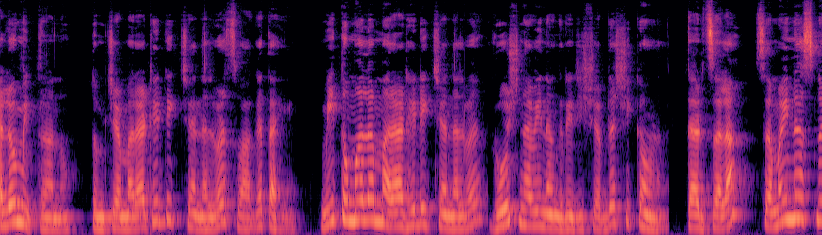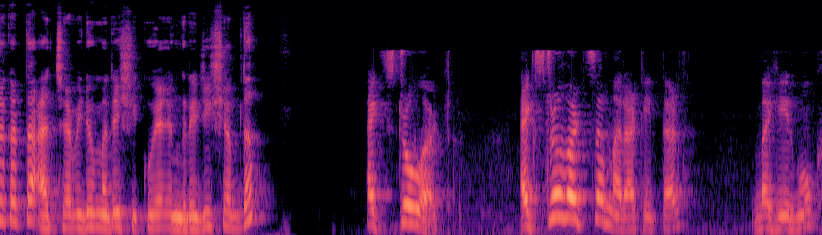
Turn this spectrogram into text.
हॅलो मित्रांनो तुमच्या मराठी डिक चॅनलवर स्वागत आहे. मी तुम्हाला मराठी डिक चॅनलवर रोज नवीन अंग्रेजी शब्द शिकवणार. तर चला समय नसणं करता आजच्या व्हिडिओमध्ये शिकूया इंग्रजी शब्द. एक्स्ट्रोवर्ट एक्स्ट्रोवर्टचा मराठीत अर्थ बहिर्मुख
